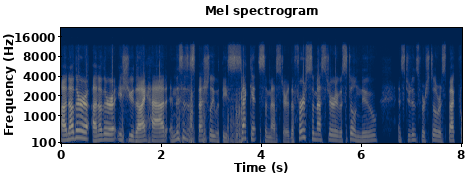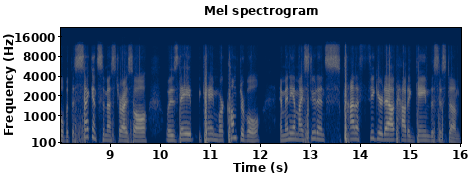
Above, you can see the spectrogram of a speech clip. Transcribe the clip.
Another, another issue that I had, and this is especially with the second semester, the first semester it was still new and students were still respectful, but the second semester I saw was they became more comfortable and many of my students kind of figured out how to game the system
